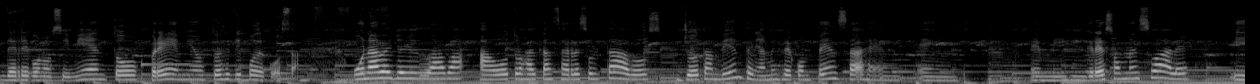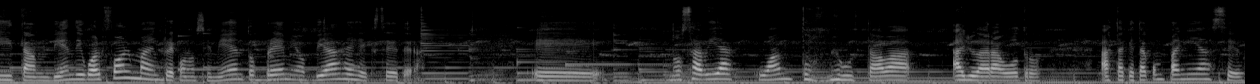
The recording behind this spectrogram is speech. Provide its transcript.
de reconocimiento, premios, todo ese tipo de cosas. Una vez yo ayudaba a otros a alcanzar resultados, yo también tenía mis recompensas en, mis ingresos mensuales y también de igual forma en reconocimientos, premios, viajes, etc. Eh, no sabía cuánto me gustaba ayudar a otros hasta que esta compañía se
